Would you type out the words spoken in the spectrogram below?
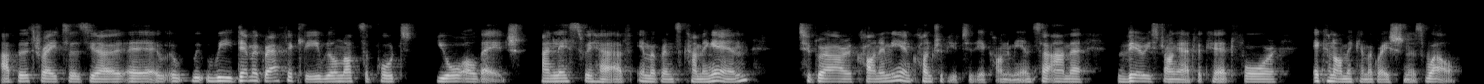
Our birth rate is, you know, uh, we, we demographically will not support your old age unless we have immigrants coming in to grow our economy and contribute to the economy. And so I'm a very strong advocate for economic immigration as well.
